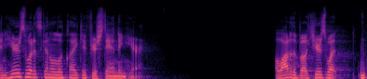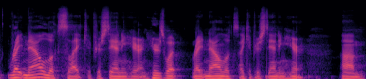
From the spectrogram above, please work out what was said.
And here's what it's going to look like if you're standing here. A lot of the book, here's what right now looks like if you're standing here, and here's what right now looks like if you're standing here. Um,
